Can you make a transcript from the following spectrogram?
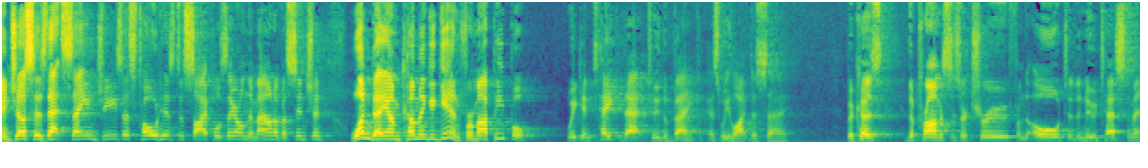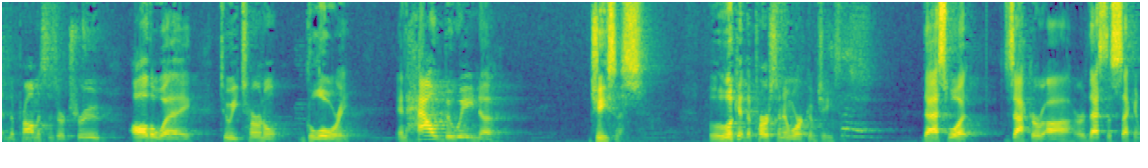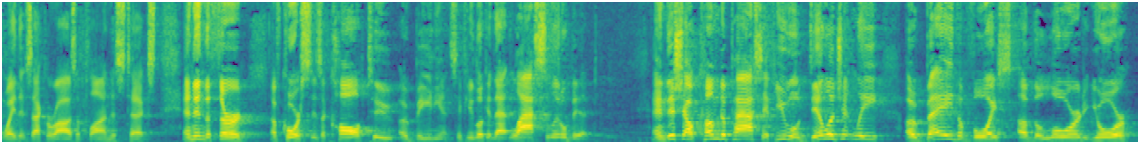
And just as that same Jesus told his disciples there on the Mount of Ascension, one day I'm coming again for my people, we can take that to the bank, as we like to say. Because the promises are true from the Old to the New Testament, and the promises are true all the way to eternal glory. And how do we know? Jesus. Look at the person and work of Jesus. That's what Zechariah, or that's the second way that Zechariah is applying this text. And then the third, of course, is a call to obedience. If you look at that last little bit, and this shall come to pass if you will diligently obey the voice of the Lord your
